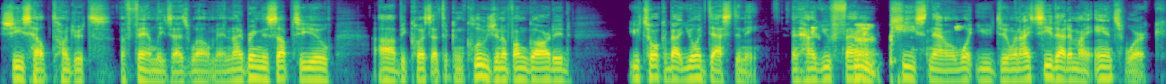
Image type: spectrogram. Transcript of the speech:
she's helped hundreds of families as well, man. And I bring this up to you uh, because at the conclusion of Unguarded, you talk about your destiny and how you found mm. peace now in what you do. And I see that in my aunt's work.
